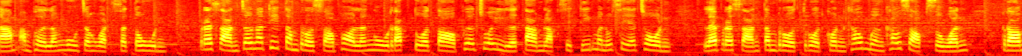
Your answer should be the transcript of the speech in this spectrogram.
น้ำอำเภอละงูจังหวัดสตูล ประสานเจ้าหน้าที่ตำรวจสพละงูรับตัวต่อเพื่อช่วยเหลือตามหลักสิทธิมนุษยชน และประสานตำรวจตรวจคนเข้าเมืองเข้าสอบสวน พร้อม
